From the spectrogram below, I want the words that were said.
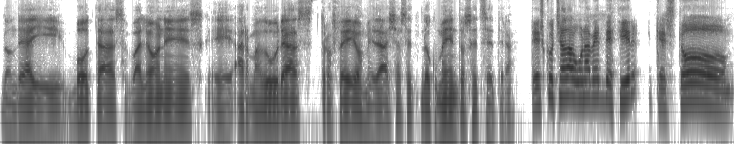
Donde hay botas, balones, eh, armaduras, trofeos, medallas, documentos, etcétera. Te he escuchado alguna vez decir que esto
